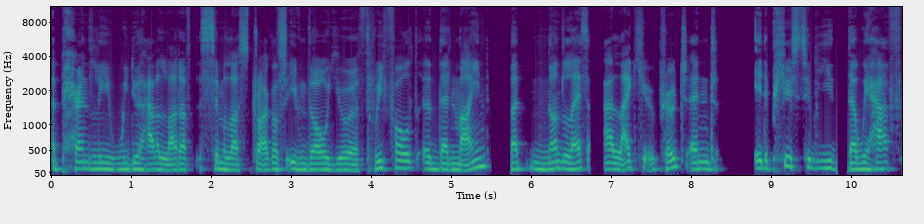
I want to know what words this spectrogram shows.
apparently we do have a lot of similar struggles, even though you're threefold uh, than mine. But nonetheless, I like your approach and it appears to be that we have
